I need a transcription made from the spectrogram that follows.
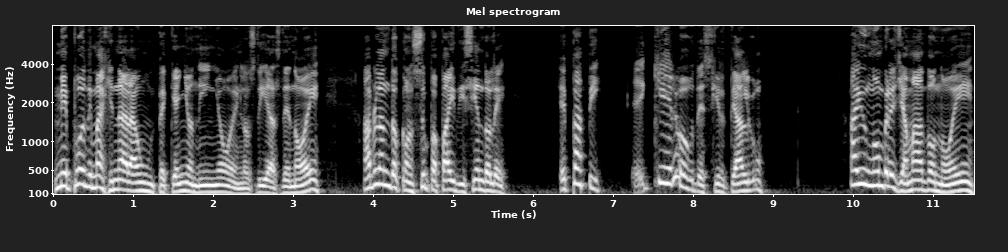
Me puedo imaginar a un pequeño niño en los días de Noé hablando con su papá y diciéndole, eh, Papi, eh, quiero decirte algo. Hay un hombre llamado Noé.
